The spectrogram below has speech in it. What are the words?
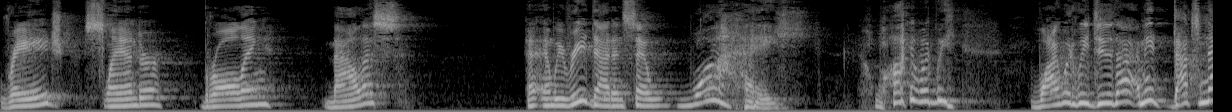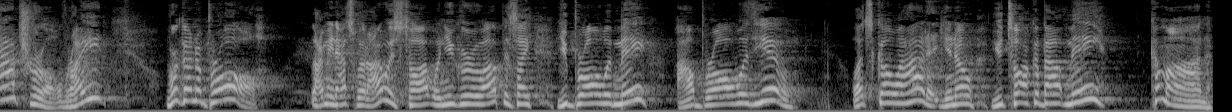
rage, slander, brawling, malice. And we read that and say, why? Why would we? Why would we do that? I mean, that's natural, right? We're going to brawl. I mean, that's what I was taught when you grew up. It's like, you brawl with me, I'll brawl with you. Let's go at it. You know, you talk about me, Come on,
